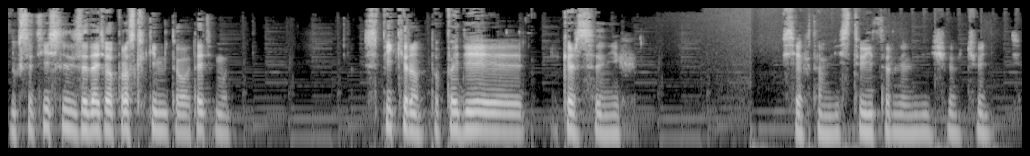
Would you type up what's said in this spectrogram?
Ну, кстати, если задать вопрос каким-то вот этим вот спикерам, то, по идее, мне кажется, у них всех там есть твиттер или еще что-нибудь,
